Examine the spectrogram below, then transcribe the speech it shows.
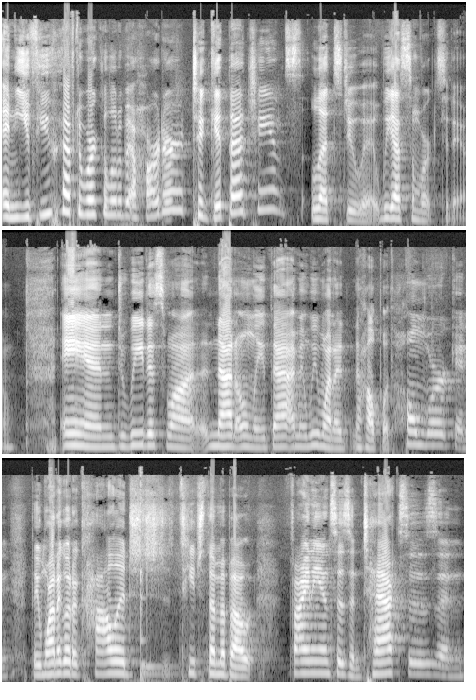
And if you have to work a little bit harder to get that chance, let's do it. We got some work to do. And we just want not only that, I mean, we want to help with homework and they want to go to college, teach them about finances and taxes and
